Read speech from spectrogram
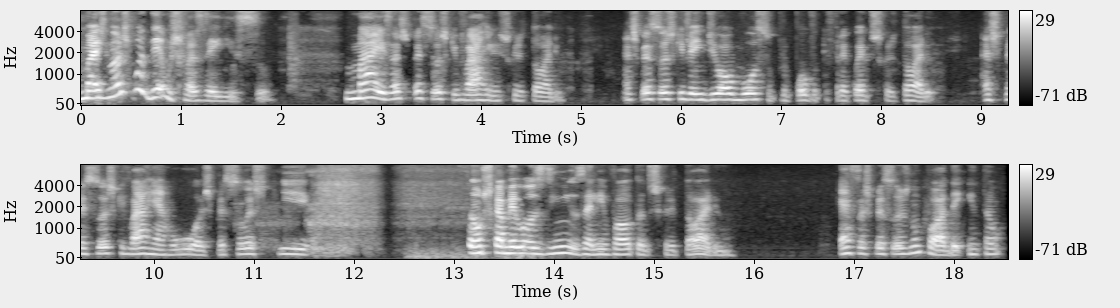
Mas nós podemos fazer isso. Mas as pessoas que varrem o escritório, as pessoas que vendiam almoço para o povo que frequenta o escritório, as pessoas que varrem a rua, as pessoas que são os camelozinhos ali em volta do escritório, essas pessoas não podem. Então,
